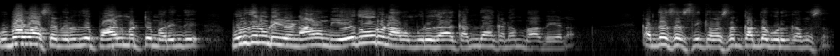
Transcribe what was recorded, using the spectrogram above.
உபவாசம் இருந்து பால் மட்டும் அறிந்து முருகனுடைய நாமம் ஏதோ ஒரு நாமம் முருகா கந்தா கடம்பா வேலா. கந்த சஷ்டி கவசம் கந்த குரு கவசம்.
